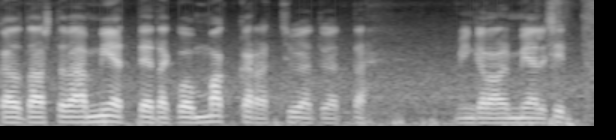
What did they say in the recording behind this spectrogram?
katsotaan sitten vähän mietteitä, kun on makkarat syöty, että minkälainen mieli sitten.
